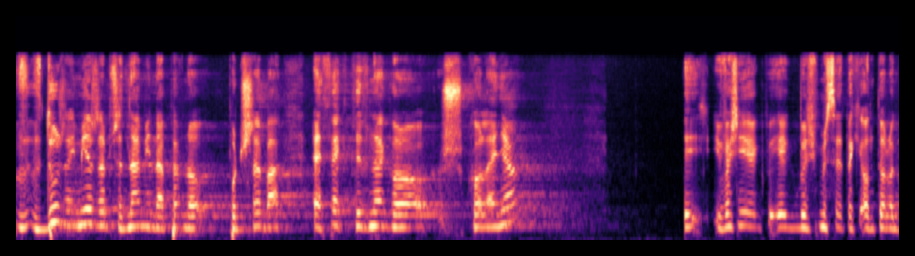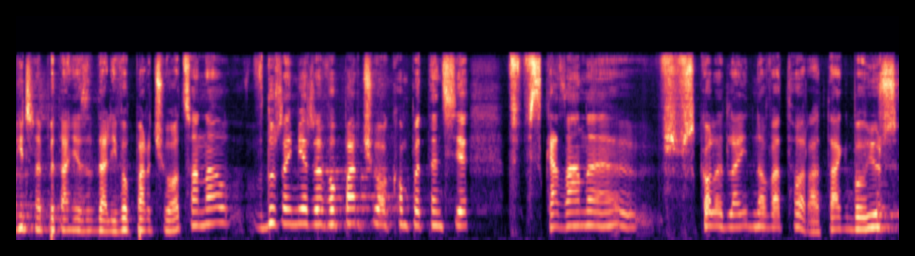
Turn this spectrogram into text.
w, dużej mierze przed nami na pewno potrzeba efektywnego szkolenia, i właśnie jakby, jakbyśmy sobie takie ontologiczne pytanie zadali w oparciu o co? No w dużej mierze w oparciu o kompetencje wskazane w szkole dla innowatora, tak? Bo już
